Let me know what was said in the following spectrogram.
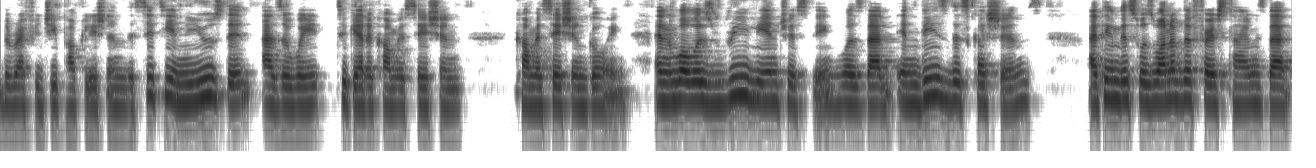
the refugee population in the city and used it as a way to get a conversation conversation going. And what was really interesting was that in these discussions, I think this was one of the first times that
